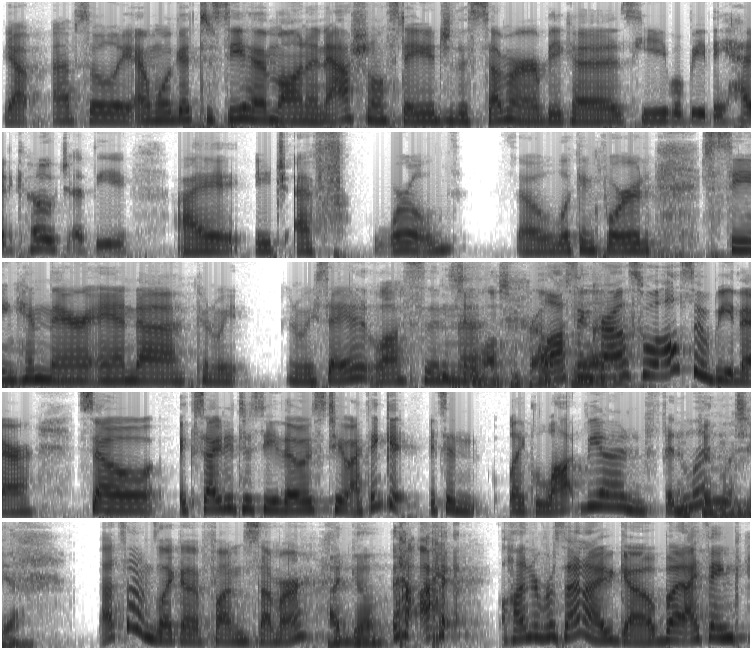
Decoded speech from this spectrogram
Yep, absolutely. And we'll get to see him on a national stage this summer because he will be the head coach at the IIHF World. So looking forward to seeing him there. And uh, can we can we say it? Lawson, say uh, Lawson Crouse, Lawson yeah. Will also be there. So excited to see those two. I think it, it's in like Latvia and In Finland. Finland, yeah. That sounds like a fun summer. I'd go. I 100% I'd go, but I think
